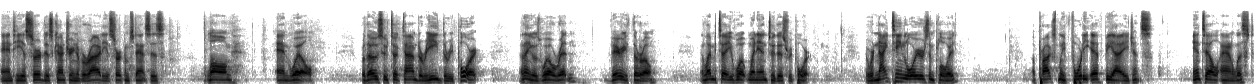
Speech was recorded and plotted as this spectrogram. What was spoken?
And he has served his country in a variety of circumstances long and well. For those who took time to read the report, I think it was well written, very thorough. And let me tell you what went into this report. There were 19 lawyers employed, approximately 40 FBI agents, intel analysts,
